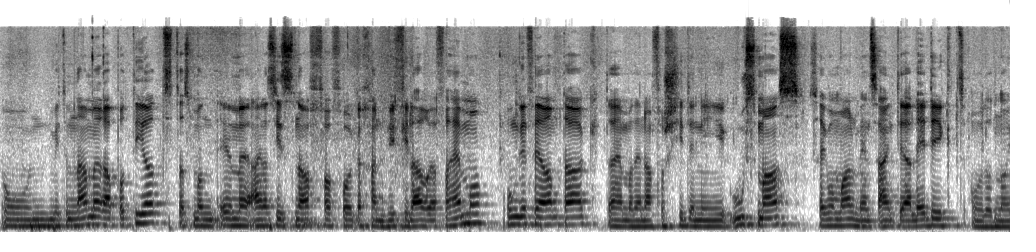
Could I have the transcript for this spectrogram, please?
und mit dem Namen rapportiert, dass man eben einerseits nachverfolgen kann, wie viele Anrufe haben wir ungefähr am Tag. Da haben wir dann auch verschiedene Ausmaße, sagen wir mal, wenn es eine erledigt oder noch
